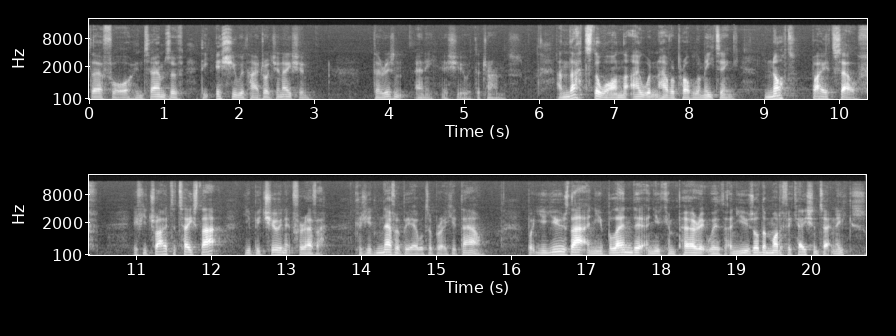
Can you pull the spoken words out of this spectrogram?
Therefore, in terms of the issue with hydrogenation, there isn't any issue with the trans. And that's the one that I wouldn't have a problem eating, not by itself. If you tried to taste that, you'd be chewing it forever because you'd never be able to break it down but you use that and you blend it and you compare it with and use other modification techniques,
